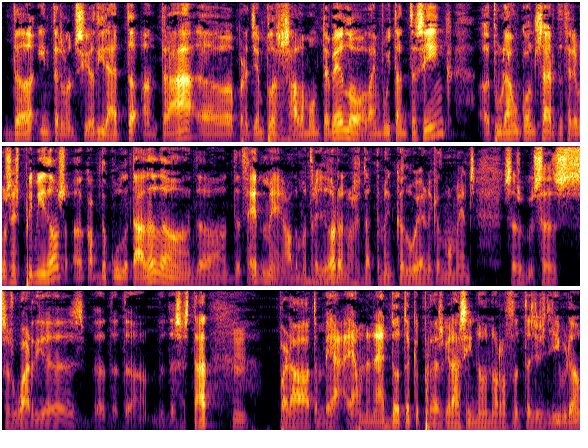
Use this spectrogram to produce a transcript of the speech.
d'intervenció directa, entrar, eh, per exemple, a la sala Montebello l'any 85, aturar un concert de Cerebros Exprimidos a cop de culetada de, de, de Cedme o de metralladora, no sé exactament què duien en aquests moments ses, ses, ses guàrdies de, de, de, de, de l'estat mm. Però també hi ha, hi ha una anècdota que per desgràcia no, no reflecteix el llibre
